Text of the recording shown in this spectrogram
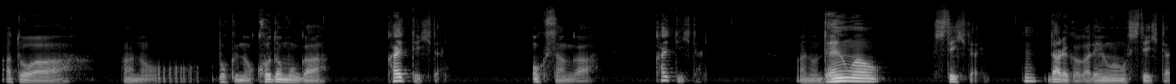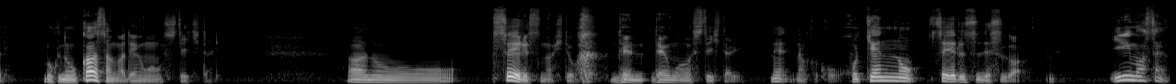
あとはあの僕の子供が帰ってきたり奥さんが帰ってきたりあの電話をしてきたり、ね、誰かが電話をしてきたり僕のお母さんが電話をしてきたりあのセールスの人が 電話をしてきたりねなんかこう保険のセールスですがいりません。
